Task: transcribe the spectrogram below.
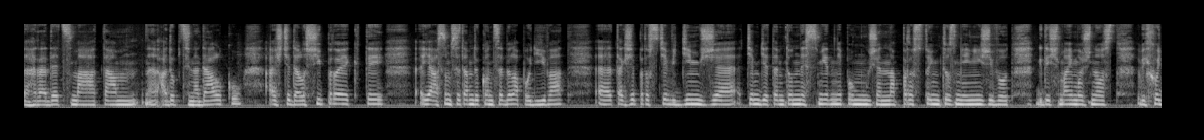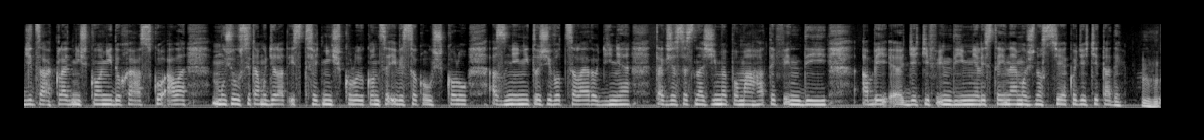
Hradec má tam adopci na dálku a ještě další projekty. Já jsem se tam dokonce byla podívat, takže prostě vidím, že těm dětem to nesmírně pomůže, naprosto jim to změní život, když mají možnost vychodit základní školní docházku, ale můžou si tam udělat i střední střední školu, dokonce i vysokou školu a změní to život celé rodině, takže se snažíme pomáhat i v Indii, aby eh, děti v Indii měly stejné možnosti jako děti tady. Mm-hmm.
